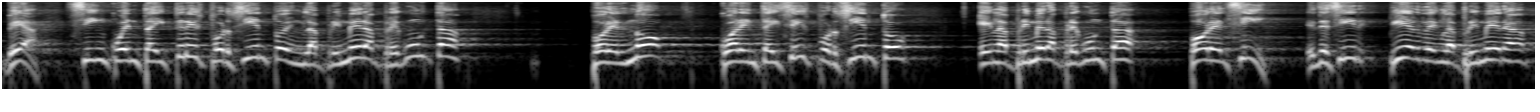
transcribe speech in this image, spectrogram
Vea, 53% en la primera pregunta por el no, 46% en la primera pregunta por el sí. Es decir, pierden la primera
